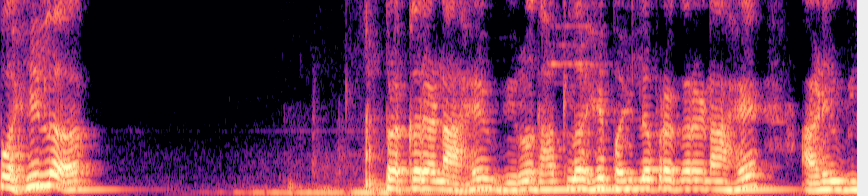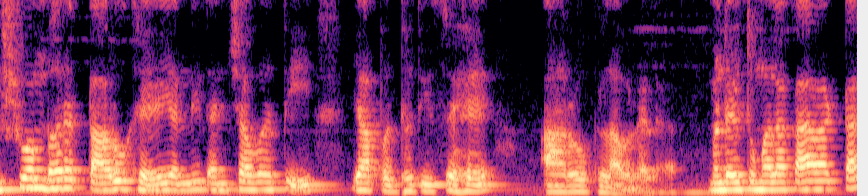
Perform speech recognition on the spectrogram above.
पहिलं प्रकरण आहे. विरोधातलं हे पहिलं प्रकरण आहे आणि विश्वंभर तारुखे यांनी त्यांच्यावरती या पद्धतीचे हे आरोप लावलेले आहेत. मंडळी तुम्हाला काय वाटतं?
